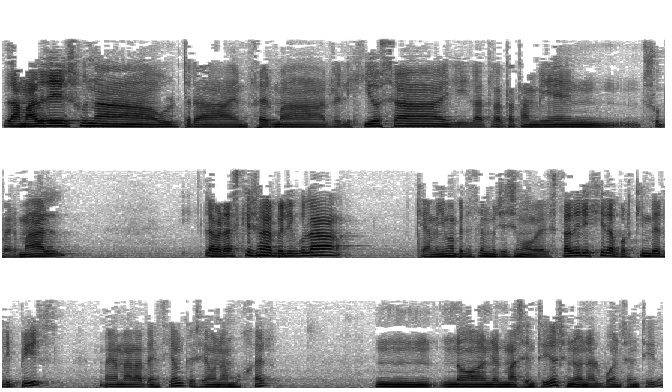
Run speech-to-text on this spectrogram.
la madre es una ultra enferma religiosa y la trata también súper mal. La verdad es que es una película que a mí me apetece muchísimo ver. Está dirigida por Kimberly Pierce, me llama la atención que sea una mujer. Mm, No en el mal sentido, sino en el buen sentido.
